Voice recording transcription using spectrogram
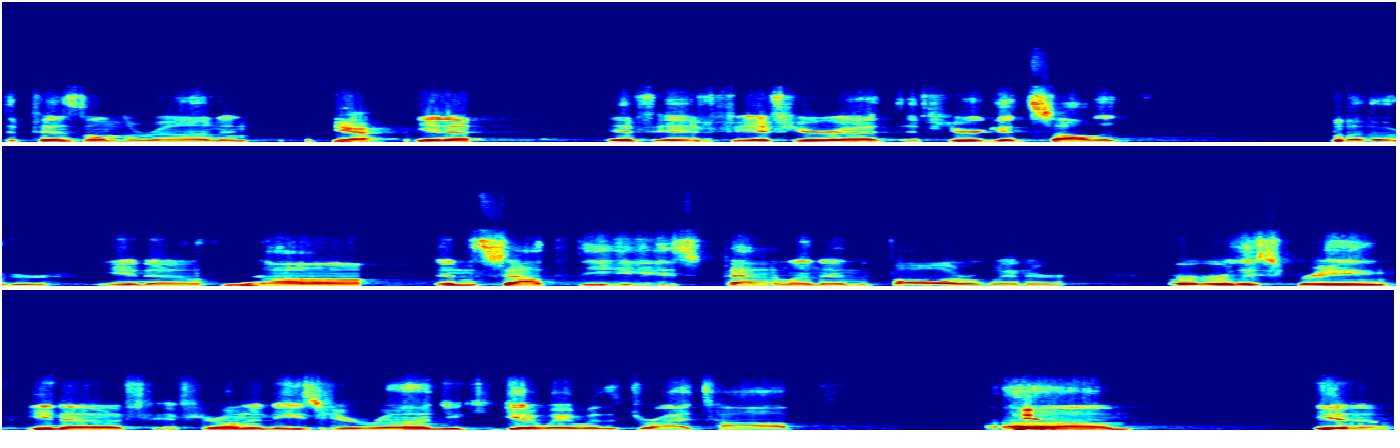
depends on the run and yeah, you know, if if if you're a if you're a good solid boater, you know, uh, in the southeast paddling in the fall or winter or early spring, you know, if if you're on an easier run, you can get away with a dry top. Yeah. Um, you know,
